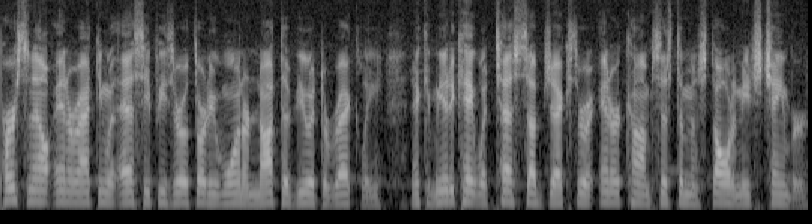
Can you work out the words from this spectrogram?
Personnel interacting with SCP-031 are not to view it directly, and communicate with test subjects through an intercom system installed in each chamber.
